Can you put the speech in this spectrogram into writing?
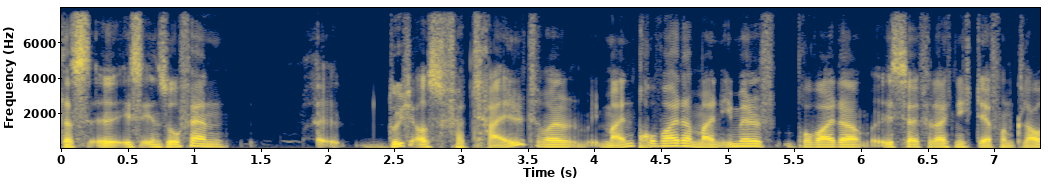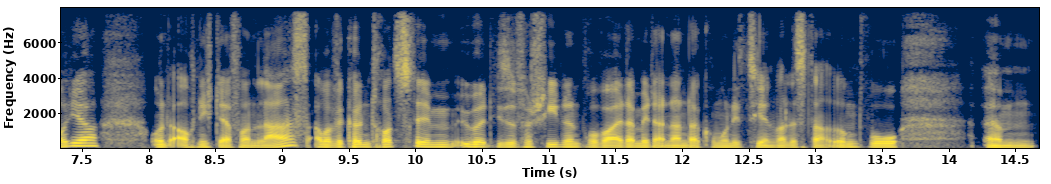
das äh, ist insofern äh, durchaus verteilt, weil mein Provider, mein E-Mail-Provider ist ja vielleicht nicht der von Claudia und auch nicht der von Lars, aber wir können trotzdem über diese verschiedenen Provider miteinander kommunizieren, weil es da irgendwo ähm,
